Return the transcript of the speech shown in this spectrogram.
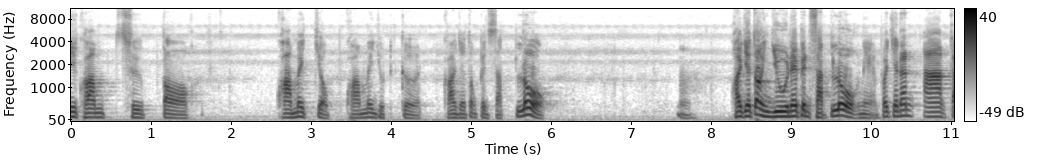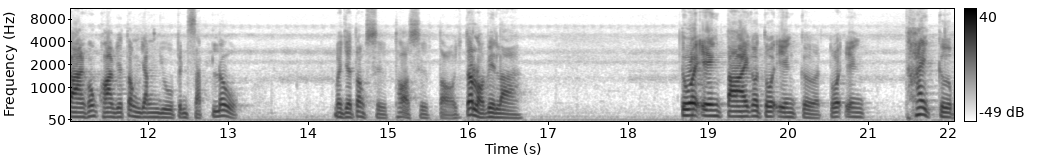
มีความสืบต่อ ความไม่จบ ความไม่หยุดเกิด ความจะต้องเป็นสัตว์โลก ความจะต้องอยู่ในเป็นสัตว์โลกเนี่ย เพราะฉะนั้นอาการของความจะต้องยังอยู่เป็นสัตว์โลก มันจะต้องสืบทอดสืบต่อตลอดเวลา ตัวเองตายก็ตัวเองเกิด ตัวเองให้เกิด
